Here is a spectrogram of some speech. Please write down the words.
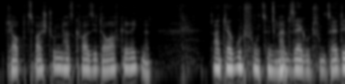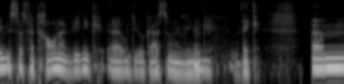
ich glaube, zwei Stunden hat es quasi dauerhaft geregnet. Hat ja gut funktioniert. Hat sehr gut funktioniert. Seitdem ist das Vertrauen ein wenig äh, und die Begeisterung ein wenig weg. Ähm,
